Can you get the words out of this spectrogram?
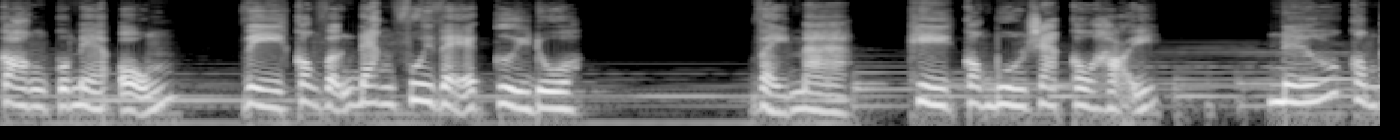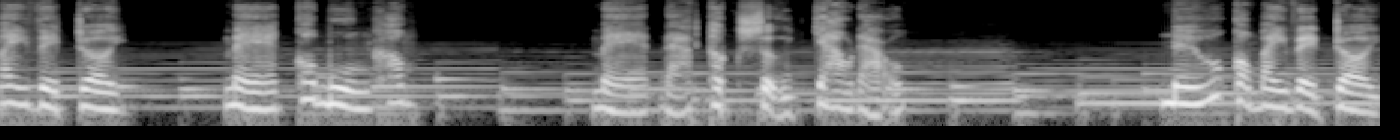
con của mẹ ổn, vì con vẫn đang vui vẻ, cười đùa. Vậy mà, khi con buông ra câu hỏi, nếu con bay về trời, mẹ có buồn không? Mẹ đã thật sự chao đảo. Nếu con bay về trời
